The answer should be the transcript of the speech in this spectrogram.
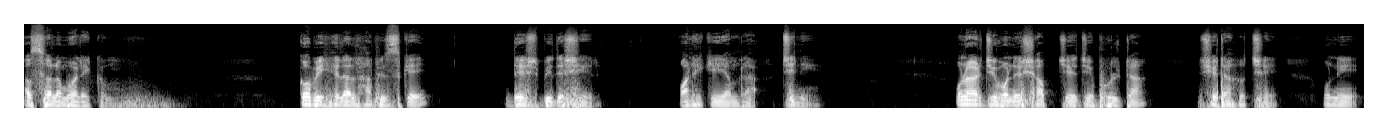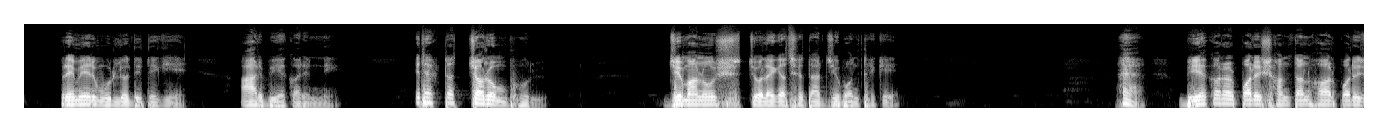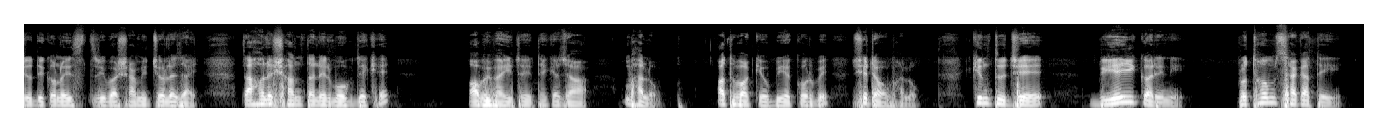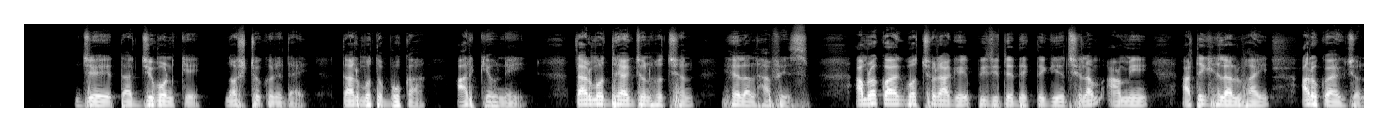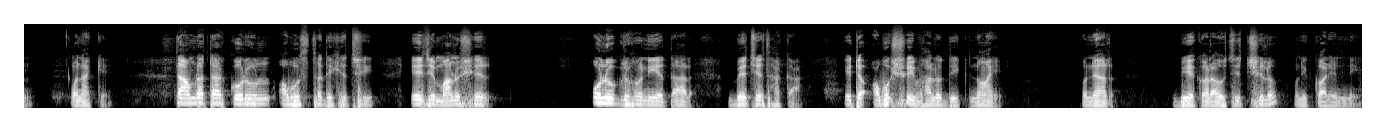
আসসালামু আলাইকুম। কবি হেলাল হাফিজকে দেশ বিদেশের অনেকেই আমরা চিনি। ওনার জীবনের সবচেয়ে যে ভুলটা, সেটা হচ্ছে উনি প্রেমের মূল্য দিতে গিয়ে আর বিয়ে করেননি। এটা একটা চরম ভুল। যে মানুষ চলে গেছে তার জীবন থেকে বিয়ে করার পরে সন্তান হওয়ার পরে যদি কোনো স্ত্রী বা স্বামী চলে যায়, তাহলে সন্তানের মুখ দেখে অবিবাহিত থেকে যাওয়া ভালো, অথবা কেউ বিয়ে করবে সেটাও ভালো। কিন্তু যে বিয়েই করেনি, প্রথম শাখাতেই যে তার জীবনকে নষ্ট করে দেয়, তার মতো বোকা আর কেউ নেই। তার মধ্যে একজন হচ্ছেন হেলাল হাফিজ। আমরা কয়েক বছর আগে পিজিতে দেখতে গিয়েছিলাম, আমি আতিক হেলাল ভাই, আরও কয়েকজন ওনাকে। তা আমরা তার করুণ অবস্থা দেখেছি। এই যে মানুষের অনুগ্রহ নিয়ে তার বেঁচে থাকা, এটা অবশ্যই ভালো দিক নয়। ওনার বিয়ে করা উচিত ছিল, উনি করেননি।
